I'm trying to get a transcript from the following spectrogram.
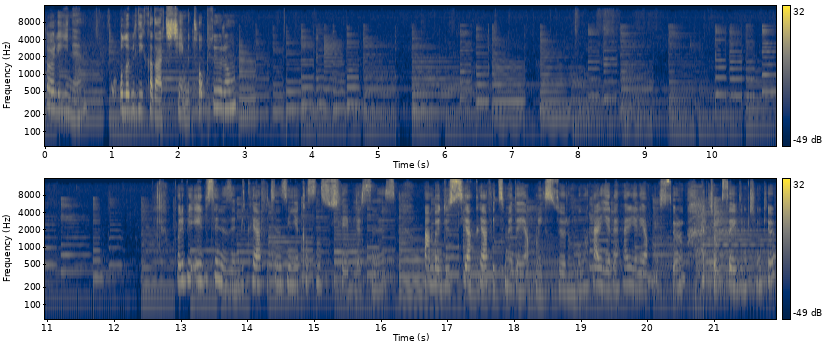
Şöyle yine olabildiği kadar çiçeğimi topluyorum. Böyle bir elbisenizin, bir kıyafetinizin yakasını süsleyebilirsiniz. Ben böyle düz siyah kıyafetime de yapmak istiyorum bunu. Her yere, her yere yapmak istiyorum. Çok sevdim çünkü.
